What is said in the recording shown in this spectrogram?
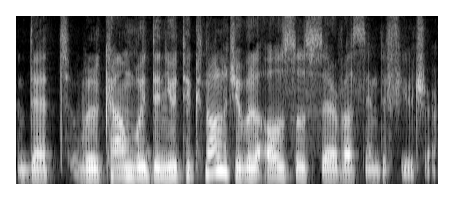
that will come with the new technology will also serve us in the future.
